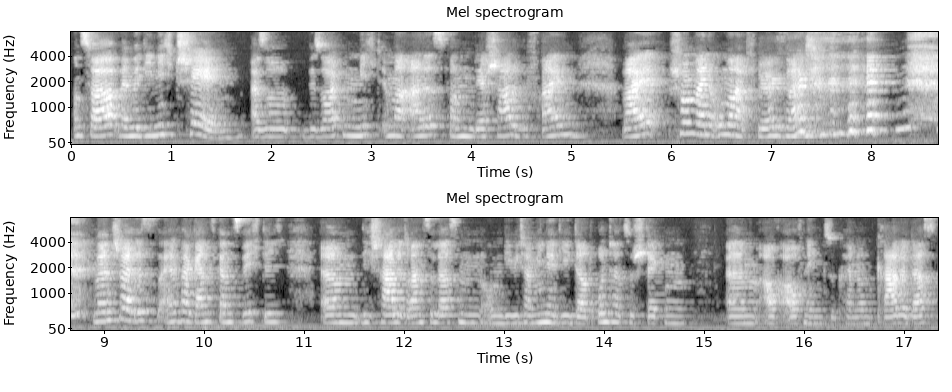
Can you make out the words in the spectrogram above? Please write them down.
Und zwar, wenn wir die nicht schälen. Also wir sollten nicht immer alles von der Schale befreien, weil schon meine Oma hat früher gesagt, manchmal ist es einfach ganz, ganz wichtig, ähm, die Schale dran zu lassen, um die Vitamine, die da drunter zu stecken, ähm, auch aufnehmen zu können. Und gerade das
